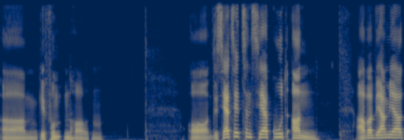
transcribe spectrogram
ähm, gefunden haben. Und das hört sich jetzt dann sehr gut an. Aber wir haben ja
